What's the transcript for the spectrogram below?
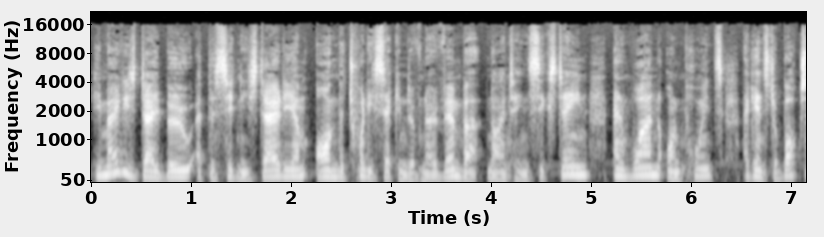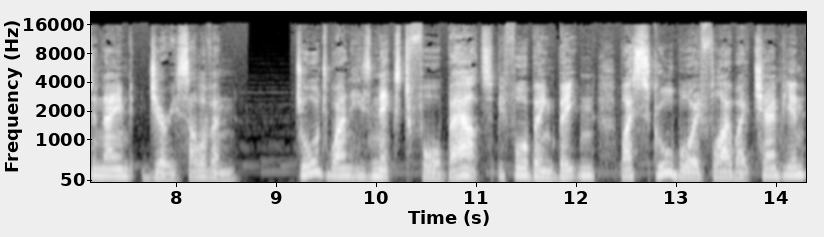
He made his debut at the Sydney Stadium on the 22nd of November 1916 and won on points against a boxer named Jerry Sullivan. George won his next four bouts before being beaten by schoolboy flyweight champion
